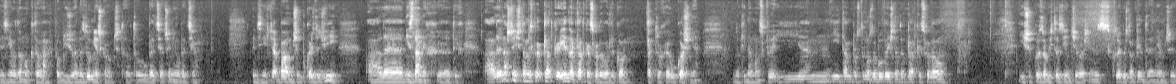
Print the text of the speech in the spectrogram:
więc nie wiadomo kto w pobliżu MSW mieszkał, czy to, to ubecja, czy nie ubecja. Więc nie chciałem, bałem się pukać do drzwi, ale nieznanych e, tych. Ale na szczęście tam jest kla- klatka, jedna klatka schodowa tylko, tak trochę ukośnie do kina Moskwy i, i tam po prostu można było wejść na tę klatkę schodową i szybko zrobić to zdjęcie właśnie z któregoś tam piętra, nie wiem czy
